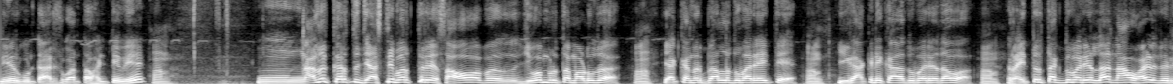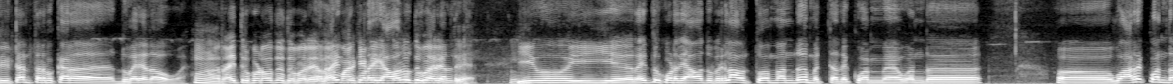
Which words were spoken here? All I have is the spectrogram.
ನೀರು ಗುಂಟ ಹರಿಸ್ಕೊಂತ ಹೊಂಟಿವಿ ಅದಕ್ಕೆ ಖರ್ಚು ಜಾಸ್ತಿ ಬರ್ತೀರಿ ಸಾವ ಜೀವಮೃತ ಮಾಡುದು. ಯಾಕಂದ್ರೆ ಬೆಲ್ಲ ದುಬಾರಿ ಐತಿ. ಈಗ ಆಕಡಿ ಕಾಳ ದುಬಾರಿ ಅದಾವ. ರೈತರ ತಕ್ಕ ದುಬಾರಿ ಅಲ್ಲ ನಾವು ಹೊಳ್ಳಿ ರಿಟರ್ನ್ ತರ್ಬೇಕಾರ ದುಬಾರಿ ಅದಾವ. ರೈತರು ಕೊಡೋದು ದುಬಾರಿ ಯಾವ್ದು ದುಬಾರಿ ಅಲ್ರಿ. ಇವು ಈ ರೈತರು ಕೊಡೋದು ಯಾವ್ದು ಬರಲ್ಲ ಅವ್ನು ತೊಗೊಂಬಂದು ಮತ್ತೆ ಅದಕ್ಕೆ ಒಮ್ಮೆ ಒಂದು ವಾರಕ್ಕೆ ಒಂದು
